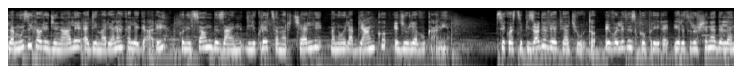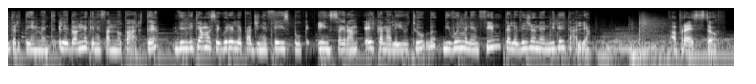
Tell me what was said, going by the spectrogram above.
La musica originale è di Mariana Calegari, con il sound design di Lucrezia Marcelli, Manuela Bianco e Giulia Vucani. Se questo episodio vi è piaciuto e volete scoprire il retroscena dell'entertainment e le donne che ne fanno parte, vi invitiamo a seguire le pagine Facebook, Instagram e il canale YouTube di Women in Film, Television e Media Italia. A presto!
